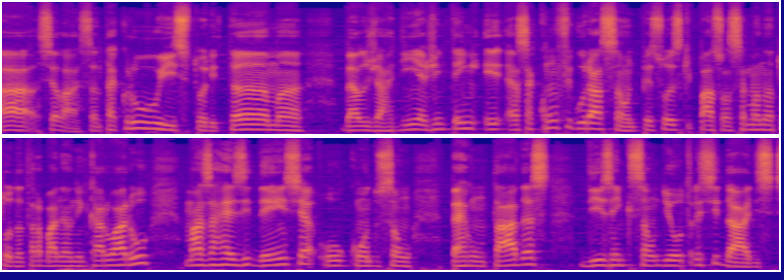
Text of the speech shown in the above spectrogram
uh, sei lá, Santa Cruz, Toritama, Belo Jardim. A gente tem essa configuração de pessoas que passam a semana toda trabalhando em Caruaru, mas a residência, ou quando são perguntadas, dizem que são de outras cidades.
